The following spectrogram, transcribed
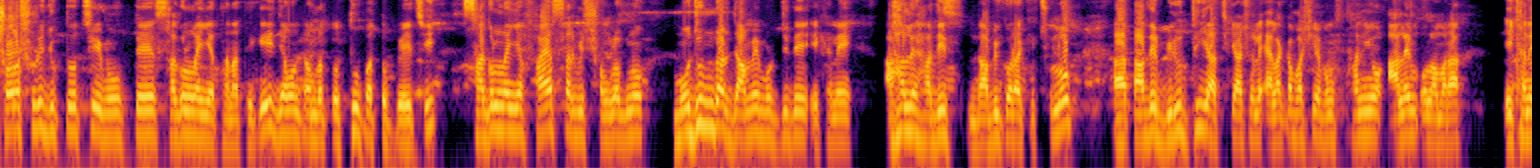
সরাসরি যুক্ত হচ্ছে এই মুহূর্তে ছাগলনাইয়া থানা থেকে যেমনটা আমরা তথ্য উপাত্ত পেয়েছি ছাগলনাইয়া ফায়ার সার্ভিস সংলগ্ন মজুমদার জামে মসজিদে এখানে আহলে হাদিস দাবি করা কিছু লোক তাদের বিরুদ্ধেই আজকে আসলে এলাকাবাসী এবং স্থানীয় আলেম ওলামারা এখানে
